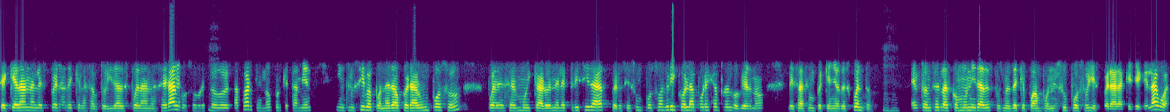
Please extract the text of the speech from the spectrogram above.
se quedan a la espera de que las autoridades puedan hacer algo, sobre todo esta parte, ¿no? Porque también, inclusive poner a operar un pozo puede ser muy caro en electricidad, pero si es un pozo agrícola, por ejemplo, el gobierno les hace un pequeño descuento. Entonces las comunidades, pues no es de que puedan poner su pozo y esperar a que llegue el agua,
